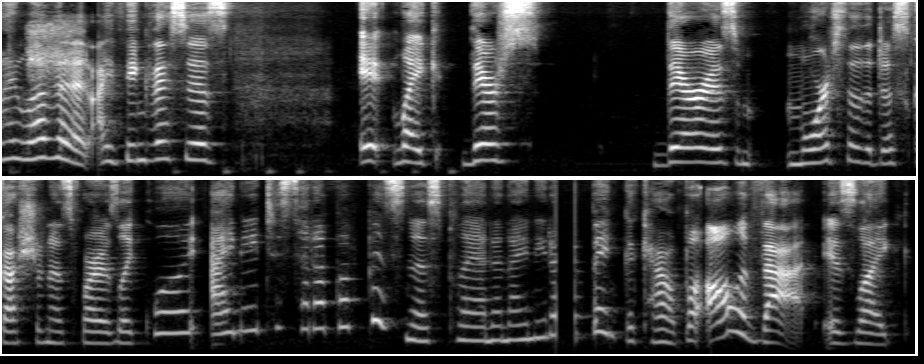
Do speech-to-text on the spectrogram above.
I love it. I think this is it. Like, there's there is more to the discussion as far as like, well, I need to set up a business plan and I need a bank account, but all of that is like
